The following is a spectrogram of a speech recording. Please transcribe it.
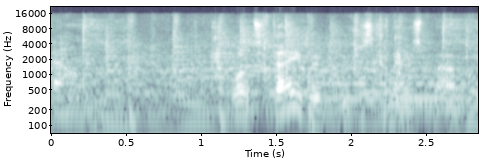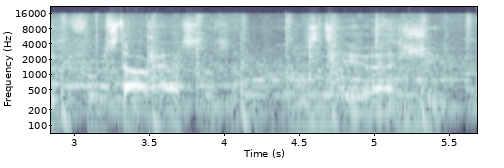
film. Well, today we've, we've just come in about a week before we start rehearsals just to uh, shoot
